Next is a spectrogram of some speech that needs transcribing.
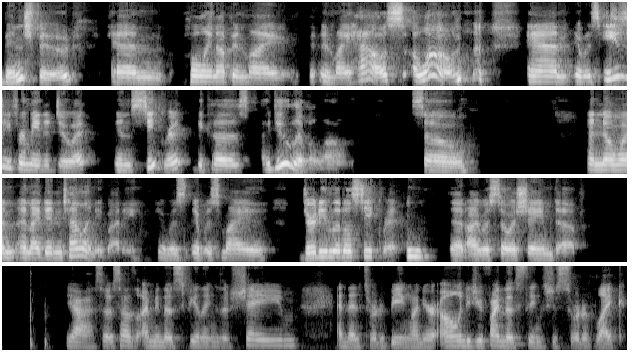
binge food and holding up in my in my house alone and it was easy for me to do it in secret because i do live alone so and no one and i didn't tell anybody it was it was my dirty little secret that i was so ashamed of. Yeah so it sounds i mean those feelings of shame and then sort of being on your own did you find those things just sort of like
